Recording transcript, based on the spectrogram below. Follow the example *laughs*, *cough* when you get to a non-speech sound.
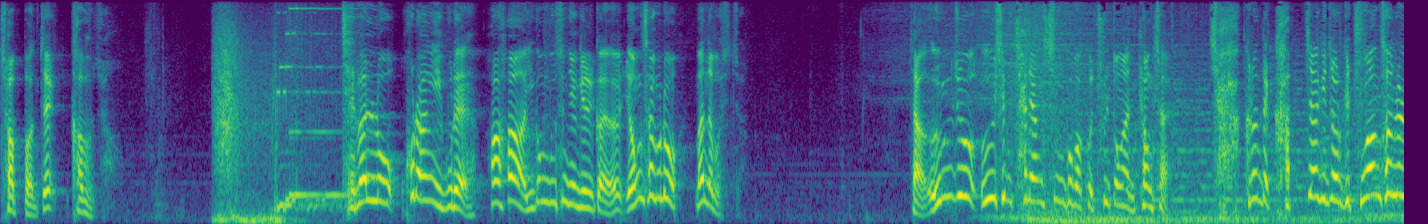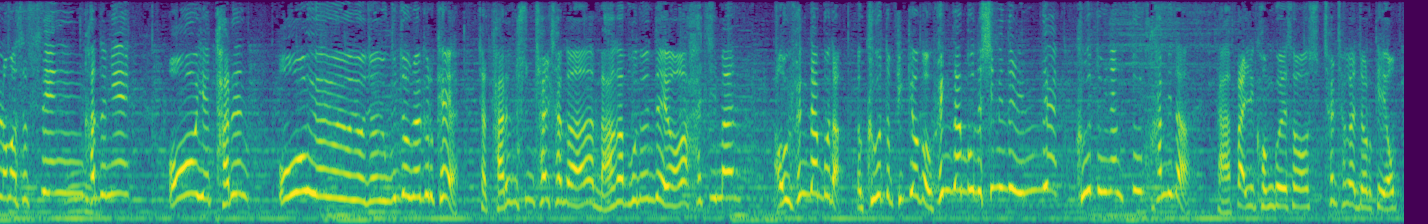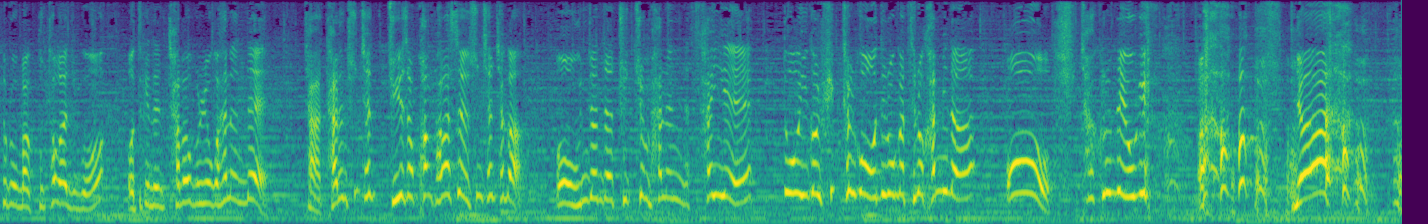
첫 번째 가보죠. 제발로 호랑이 구래. 하하, 이건 무슨 얘기일까요? 영상으로 만나보시죠. 자, 음주 의심 차량 신고받고 출동한 경찰. 자, 그런데 갑자기 저렇게 중앙선을 넘어서 쌩 가더니 어, 얘 다른 어, 요요요요, 운전 왜 그렇게? 자, 다른 순찰차가 막아보는데요. 하지만 어, 횡단보다 그것도 비껴가 횡단보도 시민들 있는데 그것도 그냥 뚝 갑니다. 자, 빨리 검거해서 순찰차가 저렇게 옆으로 막 붙어가지고 어떻게든 잡아보려고 하는데 자, 다른 순찰 뒤에서 쾅 박았어요. 순찰차가 어, 운전자 주춤하는 사이에 또 이걸 휙 틀고 어디론가 들어갑니다. 어, 자, 그런데 여기 *laughs* 야,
